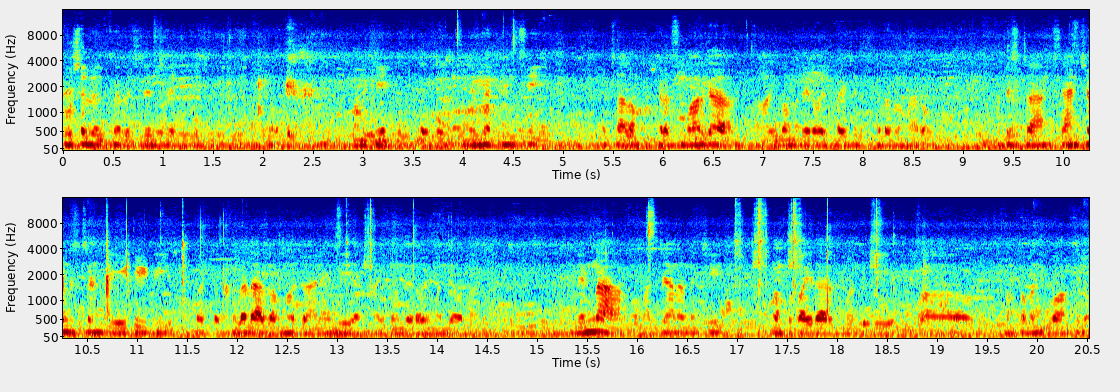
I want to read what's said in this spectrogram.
సోషల్ వెల్ఫేర్ రెసిడెన్షియల్ ఎడ్యుకేషన్ మనకి నిన్నటి నుంచి చాలా ఇక్కడ సుమారుగా ఐదు వందల ఇరవై పైసలు పిల్లలు ఉన్నారు. అంటే స్టా sanction strength eight eighty but పిల్లలు యాజ్ ఆఫ్ జాయిన్ అయింది ఐదు వందల ఇరవై మంది ఉన్నారు. నిన్న మధ్యాహ్నం నుంచి కొంత ఐదారు మందికి కొంతమందికి వాంతులు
